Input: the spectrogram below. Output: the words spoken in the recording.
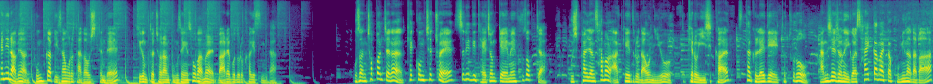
팬이라면 돈값 이상으로 다가오실 텐데 지금부터 저랑 동생의 소감을 말해보도록 하겠습니다. 우선 첫 번째는 캡콤 최초의 3D 대전 게임의 후속자 98년 3월 아케이드로 나온 이후 득회로 이식한 스타 글래디에이터 2로 당시에 저는 이걸 살까 말까 고민하다가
